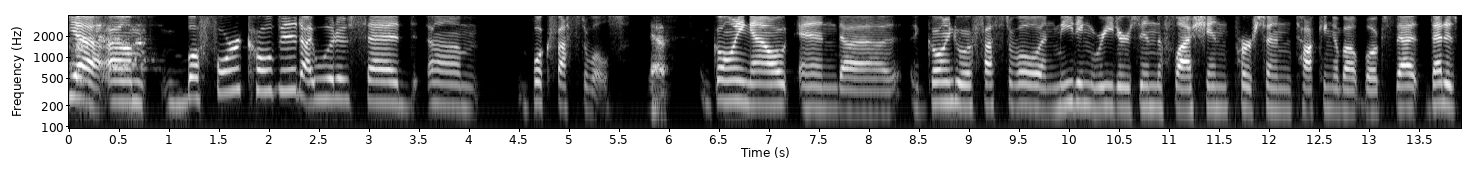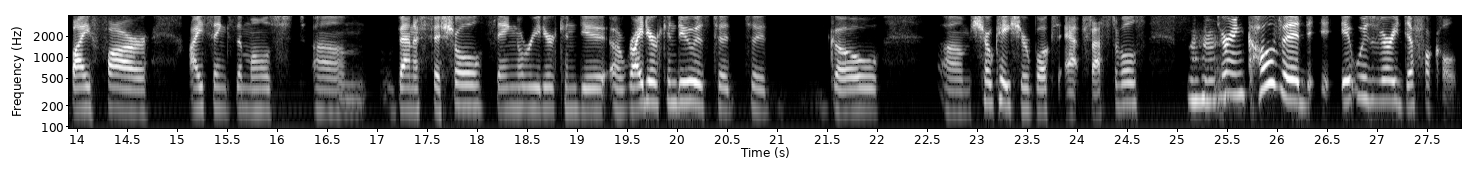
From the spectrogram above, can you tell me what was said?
Yeah. Um, before COVID, I would have said um, book festivals. Yes. Going out and uh, going to a festival and meeting readers in the flesh, in person, talking about books. That that is by far, I think, the most um, beneficial thing a reader can do. A writer can do is to to go um, showcase your books at festivals. Mm-hmm. During COVID, it, it, was very difficult.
